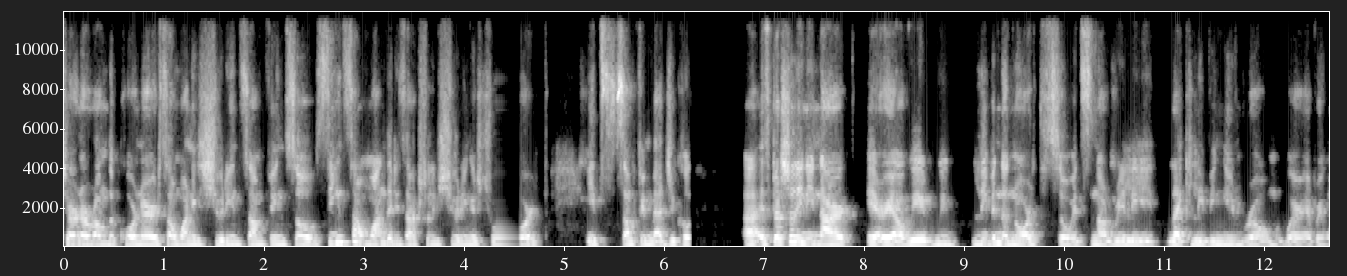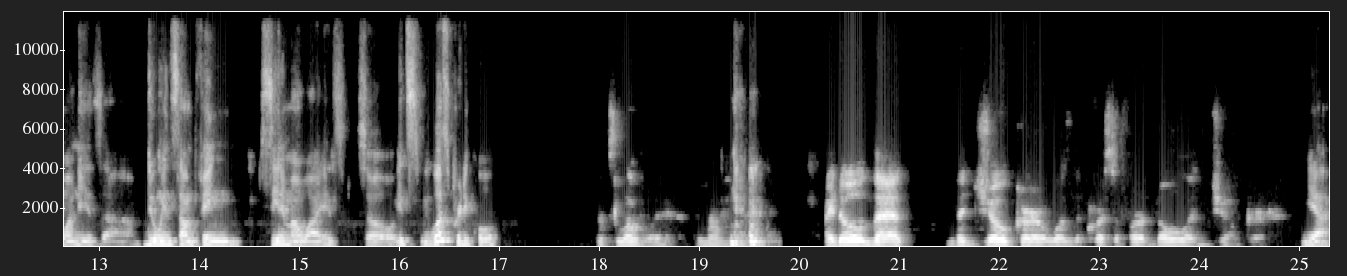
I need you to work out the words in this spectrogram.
turn around the corner, someone is shooting something. So seeing someone that is actually shooting a short, it's something magical. Uh, especially in our area, we, we live in the north, so it's not really like living in Rome where everyone is uh, doing something cinema-wise. So it's it was pretty cool. That's lovely. Lovely. I know that the Joker was the Christopher Nolan Joker. Yeah.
